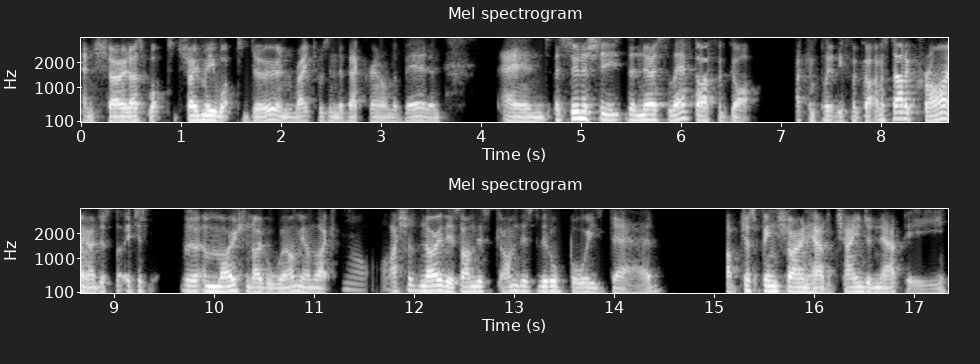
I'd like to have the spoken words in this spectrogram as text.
and showed us what to, showed me what to do, and Rachel was in the background on the bed, and and as soon as she the nurse left, I forgot. I completely forgot, and I started crying. I just it just the emotion overwhelmed me. I'm like. I should know this. I'm this I'm this little boy's dad. I've just been shown how to change a nappy,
